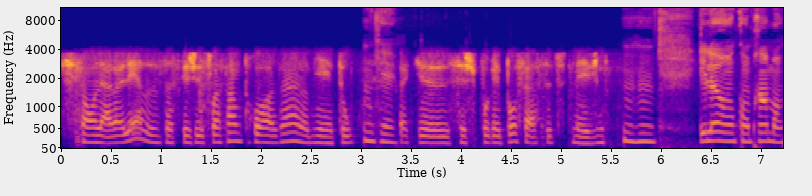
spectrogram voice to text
qui sont la relève parce que j'ai 63 ans bientôt. Okay. Fait que je pourrais pas faire ça toute ma vie. Mm-hmm. Et là, on comprend. Bon,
